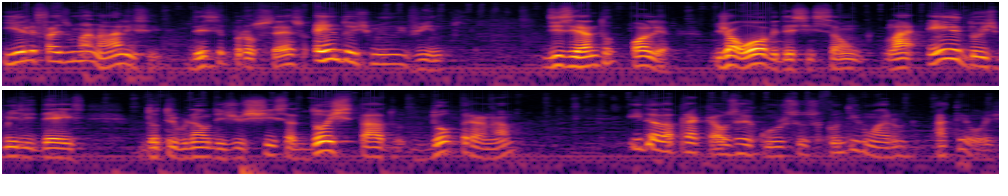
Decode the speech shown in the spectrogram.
E ele faz uma análise desse processo em 2020, dizendo: olha, já houve decisão lá em 2010 do Tribunal de Justiça do Estado do Paraná, e de lá para cá os recursos continuaram até hoje.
